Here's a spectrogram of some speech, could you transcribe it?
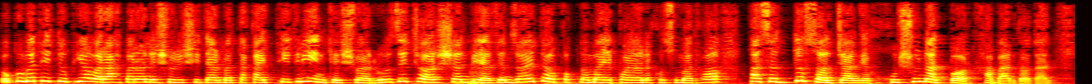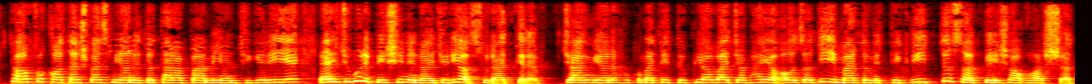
حکومت ایتوپیا و رهبران شورشی در منطقه تیگری این کشور روز چهارشنبه از امضای توافقنامه پایان ها پس از دو سال جنگ خشونت بار خبر دادند. توافق آتش بس میان دو طرف و میانجیگری رئیس جمهور پیشین نایجریا صورت گرفت. جنگ میان حکومت ایتوپیا و جبهه آزادی مردم تیگری دو سال پیش آغاز شد.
